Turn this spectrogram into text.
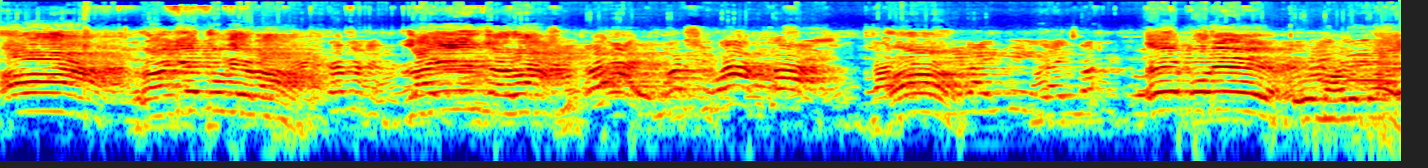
हा उभे राहा लाईन धरा मग शिवा अक्का हा. लाईनी, लाईनी. ए पोरी तो मागे पाय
